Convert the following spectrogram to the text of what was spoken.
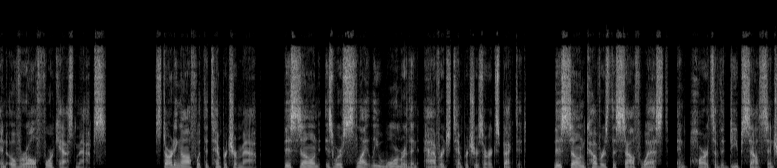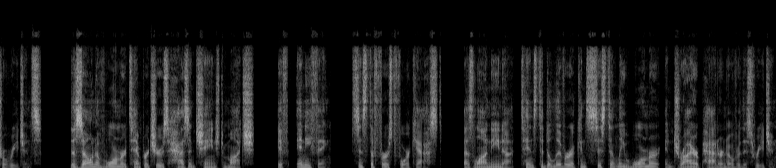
and overall forecast maps. Starting off with the temperature map, this zone is where slightly warmer than average temperatures are expected. This zone covers the southwest and parts of the deep south-central regions. The zone of warmer temperatures hasn't changed much, if anything, since the first forecast, as La Nina tends to deliver a consistently warmer and drier pattern over this region.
